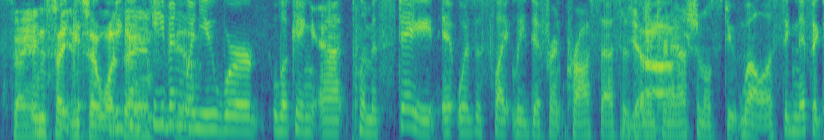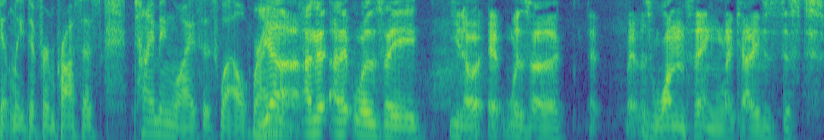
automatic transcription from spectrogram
Same. insight into what because Same. even yeah. when you were looking at Plymouth State, it was a slightly different process as an international student. Well, a significantly different process, timing wise as well, right? Yeah, and it, and it was a you know it was a it, it was one thing. Like I was just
